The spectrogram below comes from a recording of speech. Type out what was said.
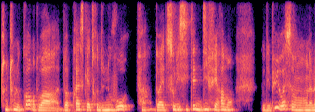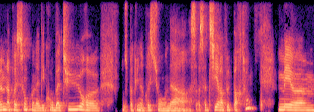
tout, tout le corps doit, doit presque être de nouveau, enfin, doit être sollicité différemment. Au début, ouais, on a même l'impression qu'on a des courbatures. Euh, c'est pas qu'une impression, on a, ça, ça, tire un peu de partout. Mais euh,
